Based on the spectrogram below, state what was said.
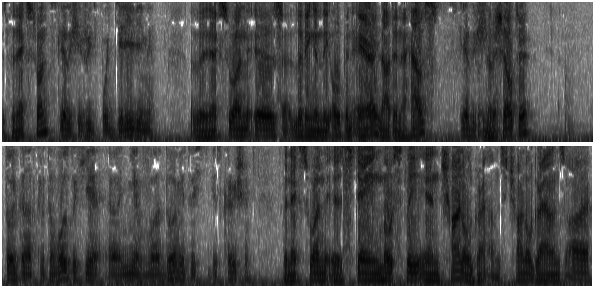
is the next one. Следующее – жить под деревьями. The next one is uh, living in the open air, not in a house, so Следующее no shelter. – только на открытом воздухе, э, не в доме, то есть без крыши. The next one is staying mostly in charnel grounds. Charnel grounds are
